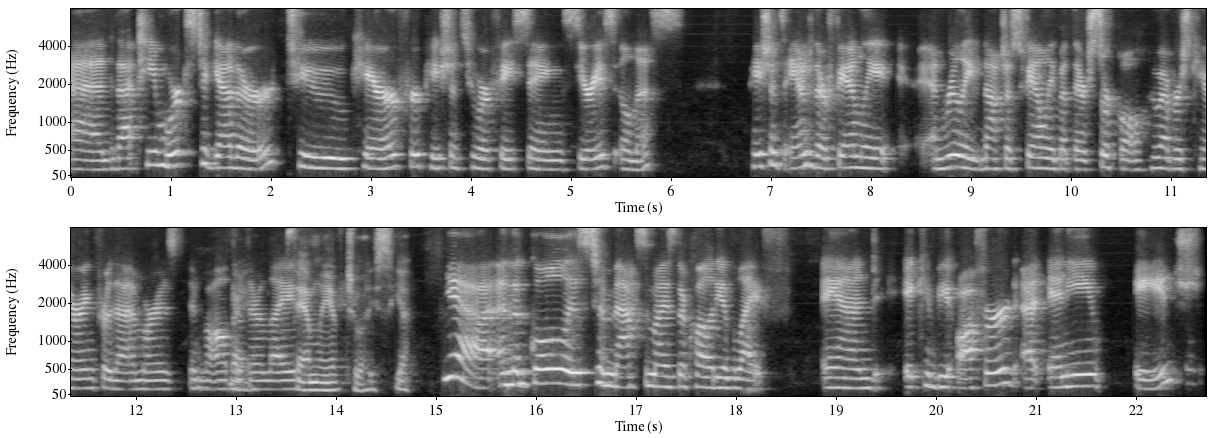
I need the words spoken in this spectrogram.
And that team works together to care for patients who are facing serious illness, patients and their family, and really not just family, but their circle, whoever's caring for them or is involved right. with their life. Family of choice, yeah. Yeah, and the goal is to maximize their quality of life. And it can be offered at any age,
